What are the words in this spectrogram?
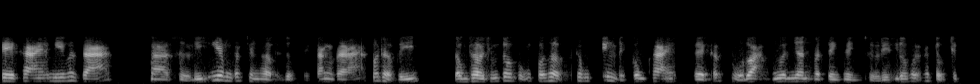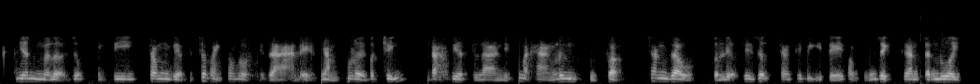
kê khai niêm yết giá và xử lý nghiêm các trường hợp sử dụng để tăng giá bất hợp lý Đồng thời chúng tôi cũng phối hợp thông tin để công khai về các thủ đoạn, nguyên nhân và tình hình xử lý đối với các tổ chức cá nhân mà lợi dụng hành vi trong việc chấp hành pháp luật về giá để nhằm thu lợi bất chính, đặc biệt là những mặt hàng lương thực phẩm, xăng dầu, vật liệu xây dựng, trang thiết bị y tế phòng chống dịch, thức ăn chăn nuôi,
